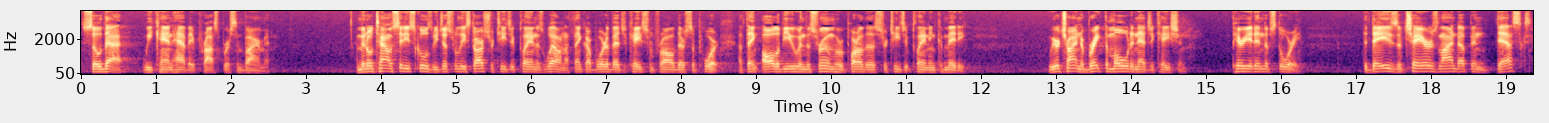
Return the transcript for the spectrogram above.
so that we can have a prosperous environment. Middletown City Schools, we just released our strategic plan as well, and I thank our Board of Education for all their support. I thank all of you in this room who are part of the strategic planning committee. We are trying to break the mold in education. Period, end of story. The days of chairs lined up in desks,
